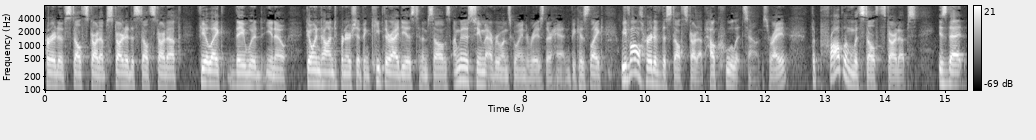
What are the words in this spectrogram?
heard of stealth startups, started a stealth startup, feel like they would, you know, go into entrepreneurship and keep their ideas to themselves, I'm going to assume everyone's going to raise their hand because, like, we've all heard of the stealth startup, how cool it sounds, right? The problem with stealth startups is that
